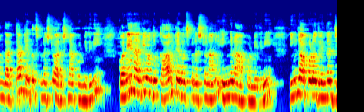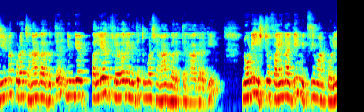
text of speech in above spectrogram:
ಒಂದು ಅರ್ಧ ಟೇಬಲ್ ಸ್ಪೂನಷ್ಟು ಅರಿಶಿನ ಹಾಕ್ಕೊಂಡಿದ್ದೀನಿ ಕೊನೆಯದಾಗಿ ಒಂದು ಕಾಲು ಟೇಬಲ್ ಸ್ಪೂನಷ್ಟು ನಾನು ಹಿಂಗನ್ನ ಹಾಕ್ಕೊಂಡಿದ್ದೀನಿ ಹಿಂಗೆ ಹಾಕೊಳ್ಳೋದ್ರಿಂದ ಜೀರ್ಣ ಕೂಡ ಚೆನ್ನಾಗಾಗುತ್ತೆ. ನಿಮಗೆ ಪಲ್ಯದ ಫ್ಲೇವರ್ ಏನಿದೆ ತುಂಬ ಚೆನ್ನಾಗಿ ಬರುತ್ತೆ ಹಾಗಾಗಿ. ನೋಡಿ ಇಷ್ಟು ಫೈನಾಗಿ ಮಿಕ್ಸಿ ಮಾಡ್ಕೊಳ್ಳಿ.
